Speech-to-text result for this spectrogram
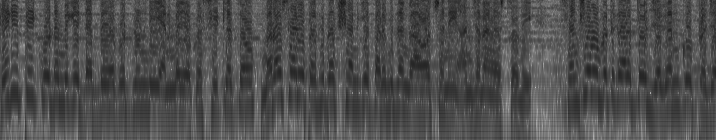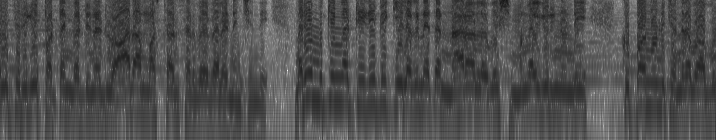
టీడీపీ కూటమికి డెబ్బై ఒకటి నుండి ఎనభై ఒక్క సీట్లతో మరోసారి ప్రతిపక్షానికి పరిమితం కావచ్చని అంచనా వేస్తోంది. సంక్షేమ పథకాలతో జగన్కు ప్రజలు తిరిగి పట్టం కట్టినట్లు ఆరా మస్తాన్ సర్వే వెల్లడించింది. మరీ ముఖ్యంగా టీడీపీ కీలక నేత నారా లోకేష్ మంగళగిరి నుండి కుప్పం నుండి చంద్రబాబు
